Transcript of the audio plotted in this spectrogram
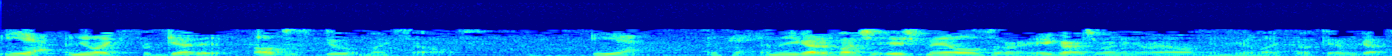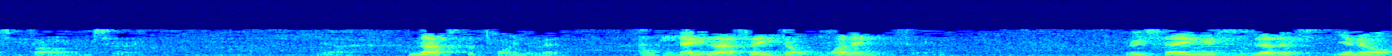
Yeah. and you're like, forget it, I'll just do it myself. Yeah. Okay. And then you got a bunch of Ishmaels or Hagars running around, and you're like, okay, we got some problems here. Yeah, and that's the point of it. Okay. Yeah, he's not saying don't want anything. What he's saying is, is that if you know,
